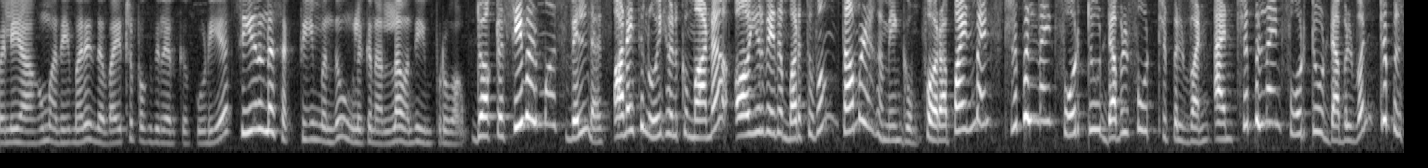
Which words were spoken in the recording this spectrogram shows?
வெளியாகும். அதே மாதிரி இந்த வயிற்று பகுதியில் இருக்கக்கூடிய சீரண சக்தியும் வந்து உங்களுக்கு நல்லா வந்து இம்ப்ரூவ் ஆகும். டாக்டர் ஸ்ரீவர்மாஸ் வெல்னஸ் அனைத்து நோய்களுக்குமான ஆயுர்வேத மருத்துவம் தமிழகம் எங்கும். For appointments triple nine four two double four triple one and triple nine four two double one triple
